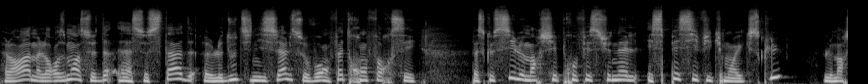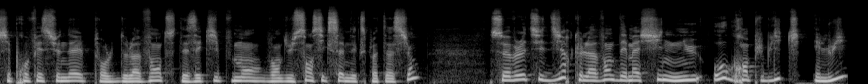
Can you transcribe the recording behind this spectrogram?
Alors là, malheureusement, à ce, stade, le doute initial se voit en fait renforcé. Parce que si le marché professionnel est spécifiquement exclu, le marché professionnel pour de la vente des équipements vendus sans système d'exploitation, cela veut-il dire que la vente des machines nues au grand public est lui,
